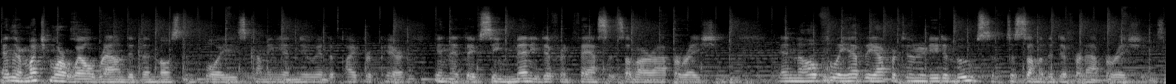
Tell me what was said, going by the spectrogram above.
And they're much more well-rounded than most employees coming in new into pipe repair in that they've seen many different facets of our operation and hopefully have the opportunity to move to some of the different operations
